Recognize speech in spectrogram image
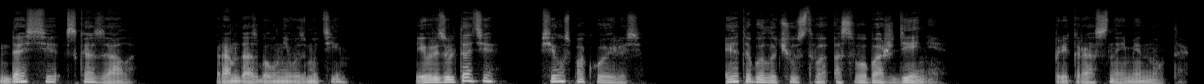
Дасси сказала. Рамдас был невозмутим. И в результате все успокоились. Это было чувство освобождения. Прекрасные минуты.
